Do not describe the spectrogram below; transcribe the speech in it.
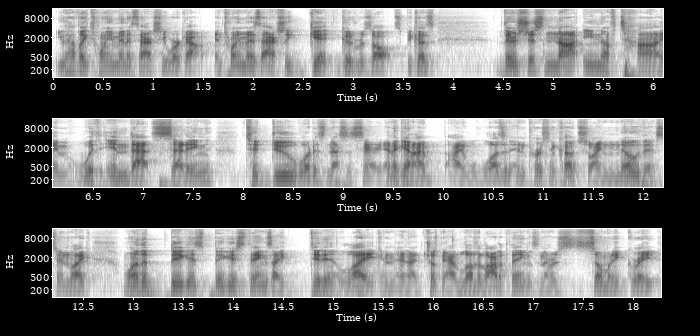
you have like 20 minutes to actually work out and 20 minutes to actually get good results because there's just not enough time within that setting to do what is necessary. And again, I I was an in-person coach, so I know this. And like one of the biggest biggest things I didn't like, and, and I trust me, I loved a lot of things, and there was so many great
